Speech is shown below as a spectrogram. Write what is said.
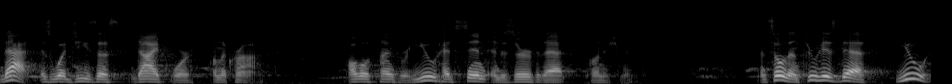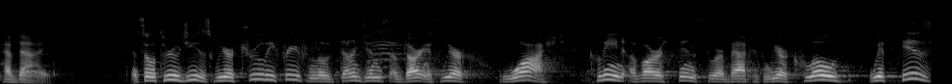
That is what Jesus died for on the cross. All those times where you had sinned and deserved that punishment. And so then, through his death, you have died. And so through Jesus, we are truly free from those dungeons of darkness. We are washed clean of our sins through our baptism. We are clothed with His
